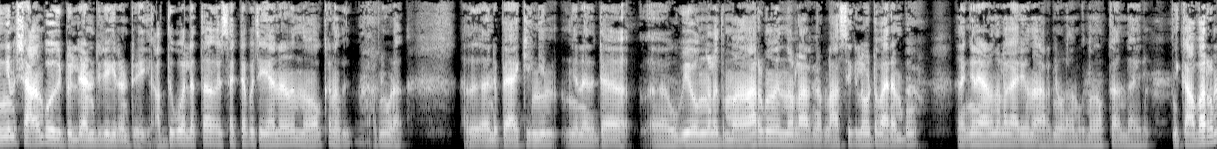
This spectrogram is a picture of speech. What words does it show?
ഇങ്ങനെ ഷാമ്പു കിട്ടില്ല രണ്ട് രൂപയ്ക്ക് രണ്ട് രൂപയ്ക്ക്. അതുപോലത്തെ ഒരു സെറ്റപ്പ് ചെയ്യാനാണ് നോക്കണത്. അറിഞ്ഞുകൂടാ അത് അതിന്റെ പാക്കിങ്ങും ഇങ്ങനെ അതിന്റെ ഉപയോഗങ്ങൾ ഇത് മാറുമോ എന്നുള്ള അറിഞ്ഞു പ്ലാസ്റ്റിക്കിലോട്ട് വരുമ്പോൾ അതെങ്ങനെയാണെന്നുള്ള കാര്യം ഒന്ന് അറിഞ്ഞുകൂടാ നമുക്ക് നോക്കാം എന്തായാലും. ഈ കവറും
